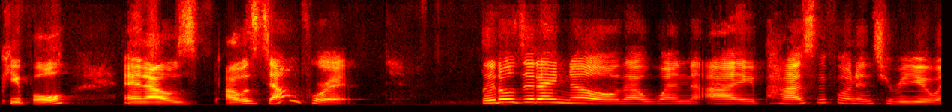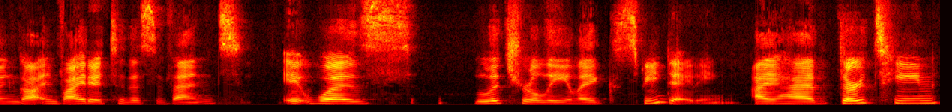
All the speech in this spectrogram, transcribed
people and I was I was down for it. Little did I know that when I passed the phone interview and got invited to this event, it was literally like speed dating. I had 13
